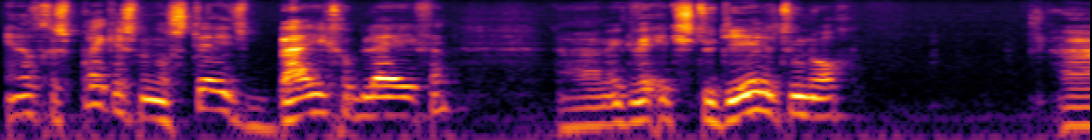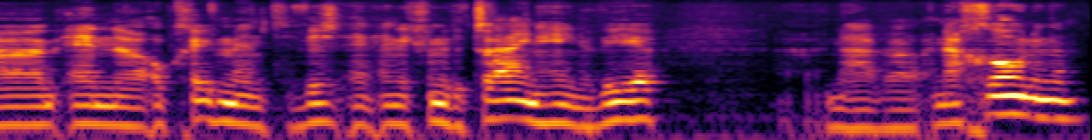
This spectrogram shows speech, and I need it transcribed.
En dat gesprek is me nog steeds bijgebleven. Uh, ik, ik, studeerde toen nog. Uh, en uh, op een gegeven moment wist, en, ik ging met de trein heen en weer naar, naar Groningen.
